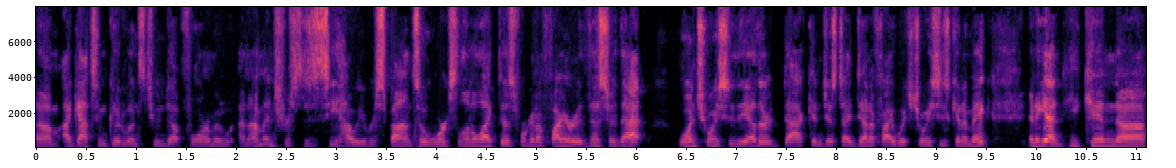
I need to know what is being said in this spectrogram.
um, I got some good ones tuned up for him. And, and I'm interested to see how he responds. So it works a little like this. We're going to fire this or that one choice or the other. Doc can just identify which choice he's going to make. And again, he can uh,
